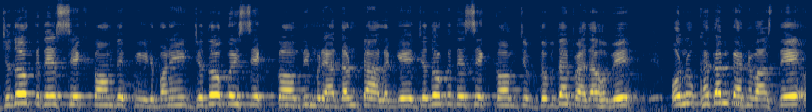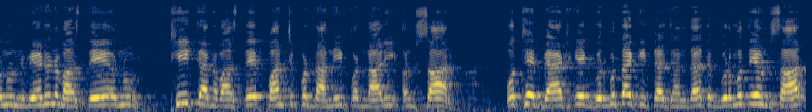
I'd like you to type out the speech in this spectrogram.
ਜਦੋਂ ਕਿਤੇ ਸਿੱਖ ਕੌਮ ਦੇ ਭੀੜ ਬਣੇ, ਜਦੋਂ ਕੋਈ ਸਿੱਖ ਕੌਮ ਦੀ ਮਰਿਆਦਾ ਨੂੰ ਢਾਹ ਲੱਗੇ, ਜਦੋਂ ਕਿਤੇ ਸਿੱਖ ਕੌਮ 'ਚ ਦੁਬਦਾ ਪੈਦਾ ਹੋਵੇ ਉਹਨੂੰ ਖਤਮ ਕਰਨ ਵਾਸਤੇ, ਉਹਨੂੰ ਨਿਬੇੜਨ ਵਾਸਤੇ, ਉਹਨੂੰ ਠੀਕ ਕਰਨ ਵਾਸਤੇ ਪੰਜ ਪ੍ਰਧਾਨੀ ਪ੍ਰਣਾਲੀ ਅਨੁਸਾਰ ਉੱਥੇ ਬੈਠ ਕੇ ਗੁਰਮਤਾ ਕੀਤਾ ਜਾਂਦਾ ਹੈ ਤੇ ਗੁਰਮਤੇ ਅਨੁਸਾਰ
